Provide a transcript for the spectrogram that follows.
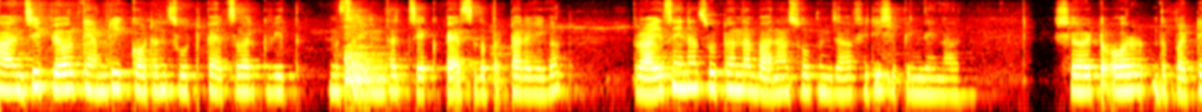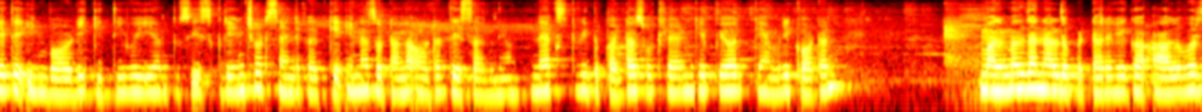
ਹਾਂਜੀ ਪਿਓਰ ਕੈਮਰੀ cotton suit patch work with muslin ਦਾ ਚੈੱਕ ਪੈਚ ਦੁਪੱਟਾ ਰਹੇਗਾ। ਪ੍ਰਾਈਸ ਇਹਨਾਂ ਸੂਟਾਂ ਦਾ 1250 ਫ੍ਰੀ ਸ਼ਿਪਿੰਗ ਦੇ ਨਾਲ। ਸ਼ਰਟ ਔਰ ਦੁਪੱਟੇ ਤੇ ਇੰਬੋਰਡਰੀ ਕੀਤੀ ਹੋਈ ਹੈ ਤੁਸੀਂ ਸਕਰੀਨਸ਼ਾਟ ਸੈਂਡ ਕਰਕੇ ਇਹਨਾਂ ਸੂਟਾਂ ਦਾ ਆਰਡਰ ਦੇ ਸਕਦੇ ਹੋ। ਨੈਕਸਟ ਵੀ ਦੁਪੱਟਾ ਸੂਟ ਰਹਿਣਗੇ। ਪਿਓਰ ਕੈਮਰੀ ਕਾਟਨ ਮਲਮਲ ਦਾ ਨਾਲ ਦੁਪੱਟਾ ਰਹੇਗਾ। ਆਲ ਓਵਰ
